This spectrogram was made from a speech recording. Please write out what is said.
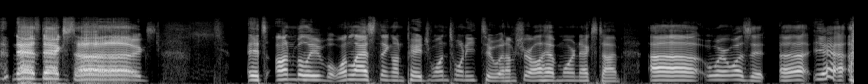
Nasdaq sucks. It's unbelievable. One last thing on page 122, and I'm sure I'll have more next time. Uh, where was it? Uh, yeah.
